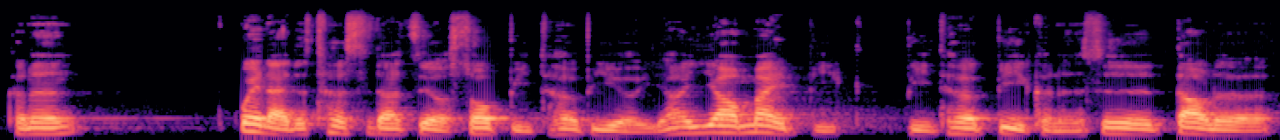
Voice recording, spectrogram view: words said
可能未来的特斯拉只有收比特币而已，然后要卖比比特币，可能是到了。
